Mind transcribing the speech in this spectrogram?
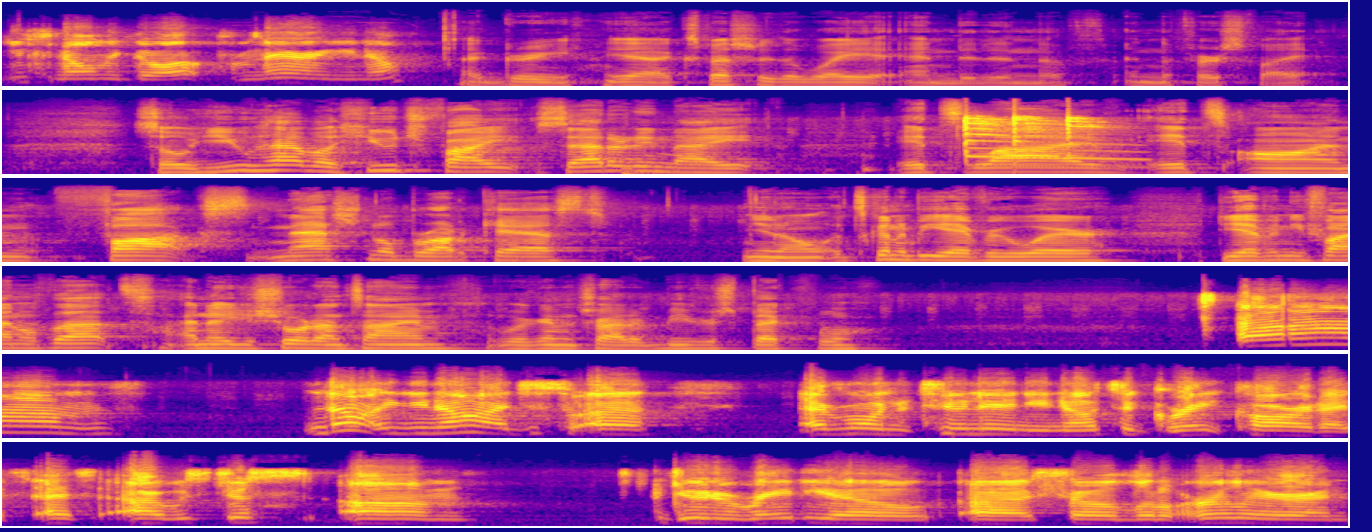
you can only go up from there, you know. Agree. Yeah, especially the way it ended in the in the first fight. So you have a huge fight Saturday night. It's live. It's on Fox national broadcast. you know, it's gonna be everywhere. Do you have any final thoughts? I know you're short on time. We're gonna try to be respectful. Um, no, you know, I just uh, everyone to tune in. You know, it's a great card. I I, I was just um doing a radio uh, show a little earlier, and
